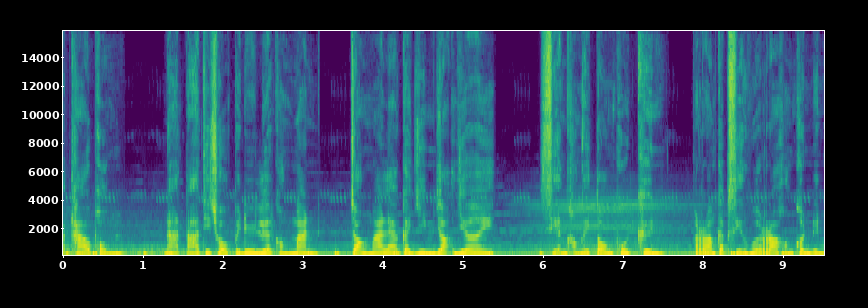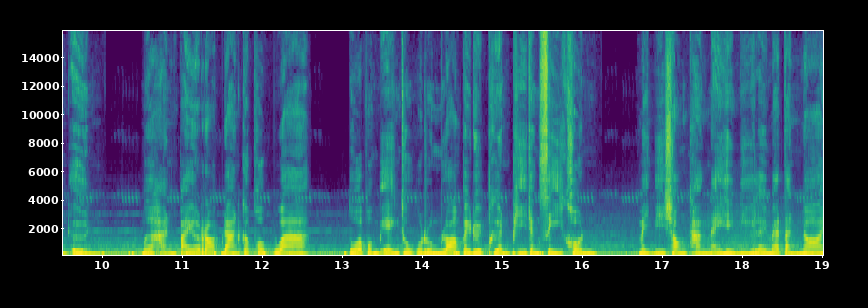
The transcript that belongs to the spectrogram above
บเท้าผม หน้าตาที่โชคไปด้วยเลือดของมัน จ้องมาแล้วก็ยิ้มเยาะเย้ย เสียงของไอ้ต้งพูดขึ้น พร้อมกับเสียงหัวเราะของคนอื่นๆ เมื่อหันไปรอบด้านก็พบว่า ตัวผมเองถูกรุมล้อมไปด้วยเพื่อนผีทั้งสี่คน ไม่มีช่องทางไหนให้หนีเลยแม้แต่น้อย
